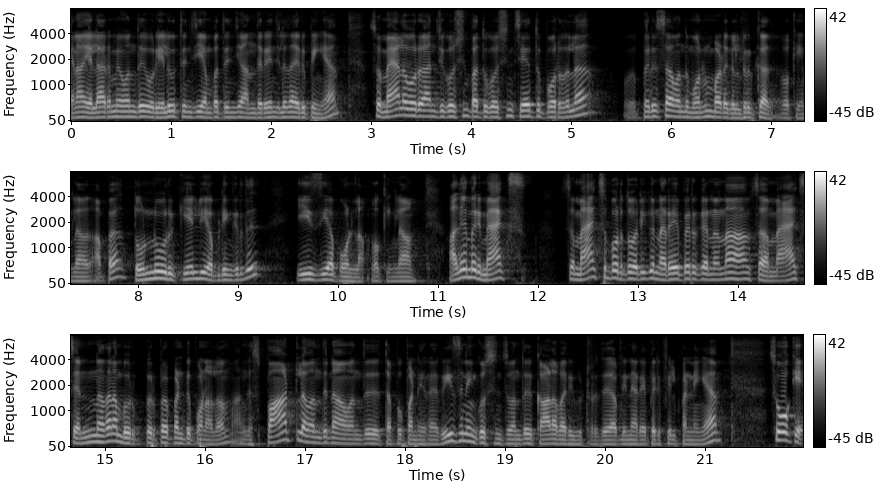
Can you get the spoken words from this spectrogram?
ஏன்னா எல்லாருமே வந்து ஒரு எழுபத்தஞ்சி எண்பத்தஞ்சு அந்த ரேஞ்சில் தான் இருப்பீங்க. ஸோ மேலே ஒரு அஞ்சு கொஷின் பத்து கொஷின் சேர்த்து போகிறதுல பெருசாக வந்து முரண்பாடுகள் இருக்காது ஓகேங்களா? அப்போ தொண்ணூறு கேள்வி அப்படிங்கிறது ஈஸியாக போடலாம் ஓகேங்களா? அதே மாதிரி மேக்ஸ் ஸோ மேக்ஸை பொறுத்த வரைக்கும் நிறைய பேருக்கு என்னென்னா ஸோ மேக்ஸ் என்ன தான் நம்ம ப்ரிப்பேர் பண்ணிட்டு போனாலும் அங்கே ஸ்பாட்டில் வந்து நான் வந்து தப்பு பண்ணிடுறேன். ரீசனிங் கொஸ்டின்ஸ் வந்து காலவாரி விட்டுறது அப்படின்னு நிறைய பேர் ஃபீல் பண்ணீங்க. ஸோ ஓகே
